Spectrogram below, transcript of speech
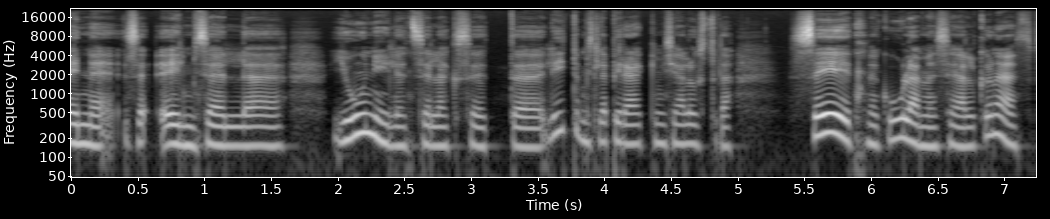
enne eelmisel äh, juunil, et selleks, et äh, liitumisläbirääkimisi alustada, see, et me kuuleme seal kõnes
